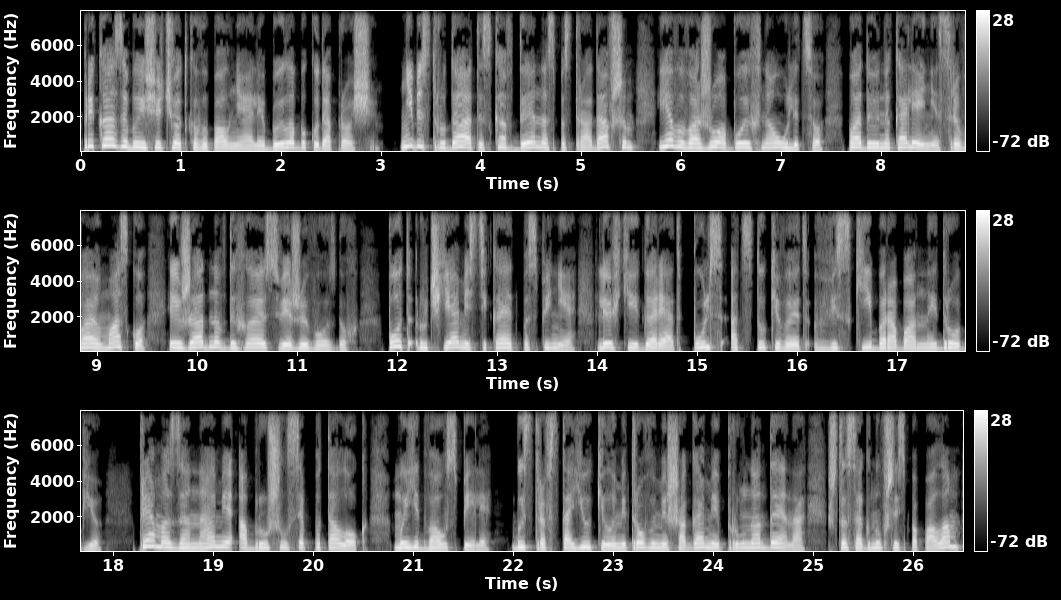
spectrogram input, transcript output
Приказы бы еще четко выполняли, было бы куда проще. Не без труда, отыскав Дэна с пострадавшим, я вывожу обоих на улицу, падаю на колени, срываю маску и жадно вдыхаю свежий воздух. Пот ручьями стекает по спине, легкие горят, пульс отстукивает в виски барабанной дробью. Прямо за нами обрушился потолок, мы едва успели. Быстро встаю километровыми шагами пру на Дэна, что, согнувшись пополам,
